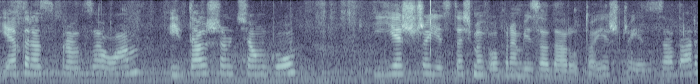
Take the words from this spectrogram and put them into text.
Ja teraz sprawdzałam i w dalszym ciągu jeszcze jesteśmy w obrębie Zadaru. To jeszcze jest Zadar.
